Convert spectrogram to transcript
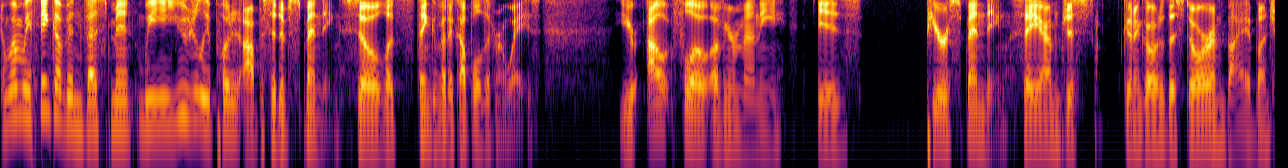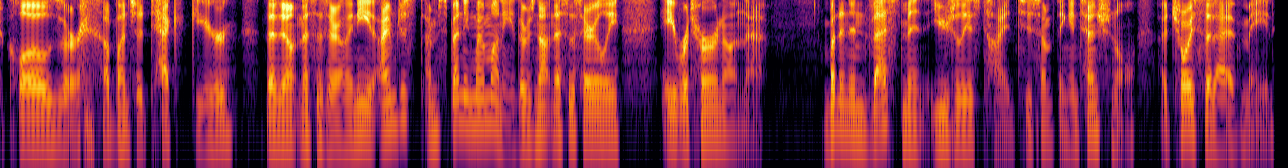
And when we think of investment, we usually put it opposite of spending. So let's think of it a couple of different ways. Your outflow of your money is pure spending. Say I'm just going to go to the store and buy a bunch of clothes or a bunch of tech gear that I don't necessarily need. I'm just I'm spending my money. There's not necessarily a return on that. But an investment usually is tied to something intentional, a choice that I have made,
